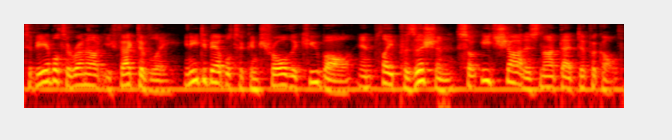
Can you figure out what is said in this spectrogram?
To be able to run out effectively, you need to be able to control the cue ball and play position so each shot is not that difficult.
